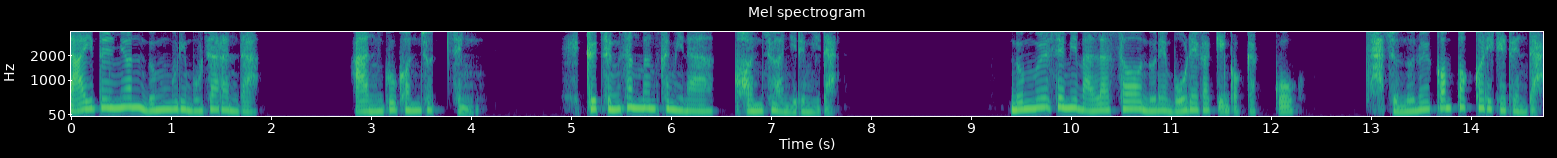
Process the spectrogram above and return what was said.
나이 들면 눈물이 모자란다. 안구 건조증. 그 증상만큼이나 건조한 이름이다. 눈물샘이 말라서 눈에 모래가 낀 것 같고 자주 눈을 껌뻑거리게 된다.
